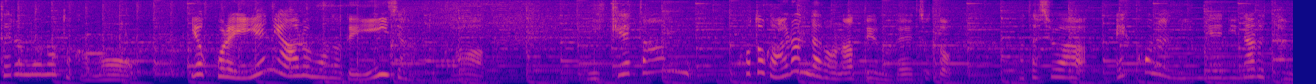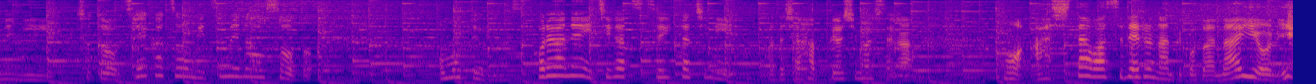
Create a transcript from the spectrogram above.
てるものとかもいやこれ家にあるものでいいじゃんとかいけたことがあるんだろうなっていうのでちょっと私はエコな人間になるためにちょっと生活を見つめ直そうと。思っております。これはね1月1日に私は発表しましたがもう明日忘れるなんてことはないように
